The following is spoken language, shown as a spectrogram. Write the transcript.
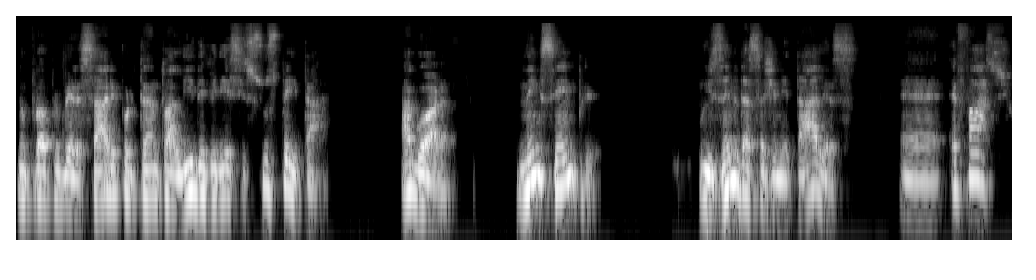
no próprio berçário, e, portanto, ali deveria se suspeitar. Agora, nem sempre o exame dessas genitálias é, é fácil,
